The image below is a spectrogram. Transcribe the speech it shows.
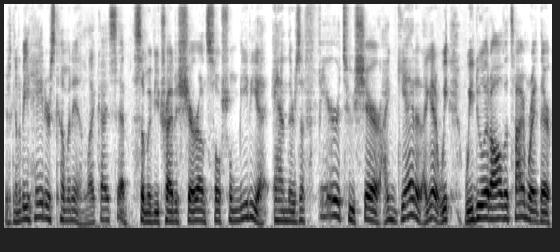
there's going to be haters coming in. Like I said, some of you try to share on social media and there's a fear to share. I get it. I get it. We we do it all the time right there.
